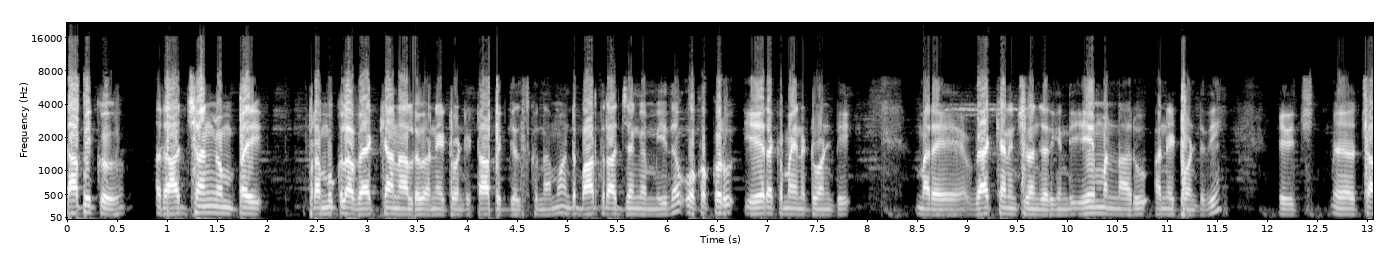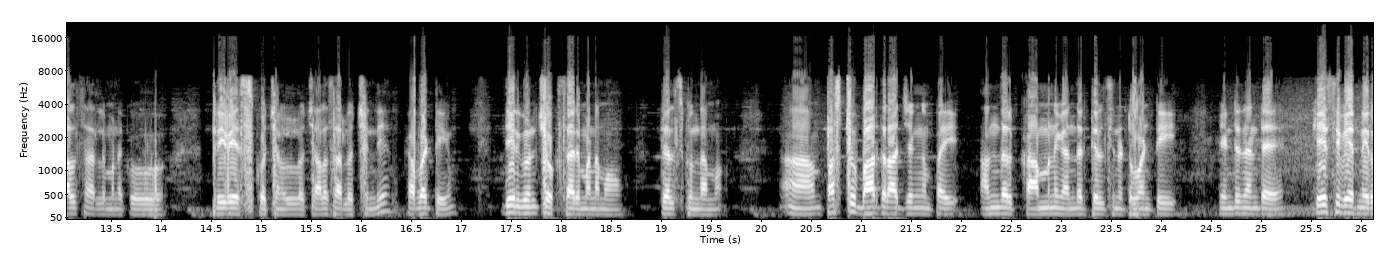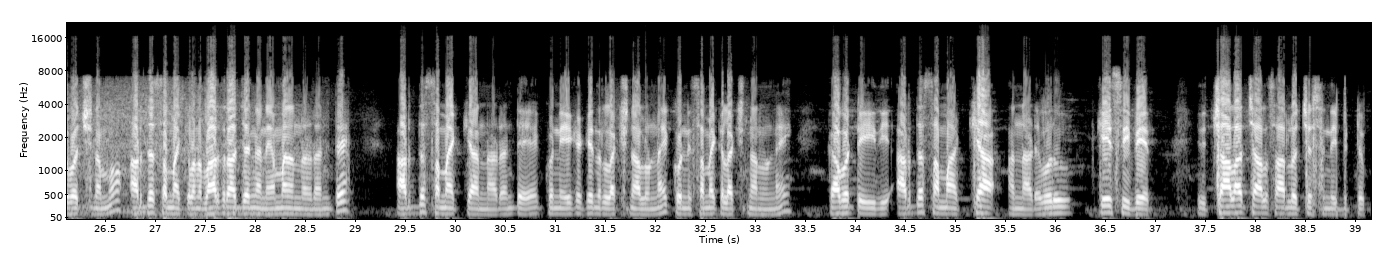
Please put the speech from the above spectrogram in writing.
Topic రాజ్యాంగంపై ప్రముఖుల వ్యాఖ్యానాలు అనేటువంటి టాపిక్ తెలుసుకుందాము. అంటే భారత రాజ్యాంగం మీద ఒక్కొక్కరు ఏ రకమైనటువంటి మరి వ్యాఖ్యానించడం జరిగింది ఏమన్నారు అనేటువంటిది ఇది చాలాసార్లు మనకు ప్రీవియస్ క్వశ్చన్లలో చాలాసార్లు వచ్చింది. కాబట్టి దీని గురించి ఒకసారి మనము తెలుసుకుందాము. ఫస్ట్ భారత రాజ్యాంగంపై అందరు కామన్గా అందరు తెలిసినటువంటి ఏంటిదంటే కేసీవేర్ నిర్వచనము అర్ధ సమాఖ్య మన భారత రాజ్యాంగాన్ని ఏమన్నాడంటే అర్ధ సమాఖ్య అన్నాడు. అంటే కొన్ని ఏకకేంద్ర లక్షణాలు ఉన్నాయి కొన్ని సమైక్య లక్షణాలు ఉన్నాయి. కాబట్టి ఇది అర్ధ సమాఖ్య అన్నాడు. ఎవరు? కేసీ వేర్ ఇది చాలా చాలా సార్లు వచ్చేసింది ఈ బిట్టు.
